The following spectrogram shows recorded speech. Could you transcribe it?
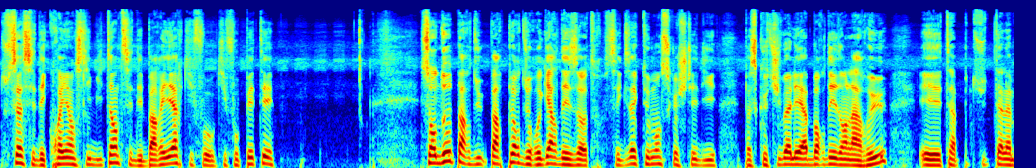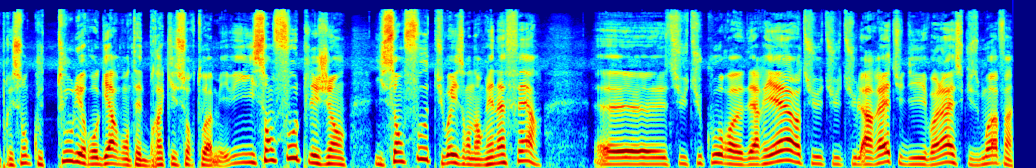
tout ça c'est des croyances limitantes, c'est des barrières qu'il faut, qu'il faut péter. Sans doute par, peur du regard des autres. C'est exactement ce que je t'ai dit. Parce que tu vas les aborder dans la rue et tu as l'impression que tous les regards vont être braqués sur toi. Mais ils s'en foutent, les gens. Ils s'en foutent, tu vois, ils en ont rien à faire. Euh, tu, cours derrière, tu, tu, tu l'arrêtes, tu dis voilà, excuse-moi. Enfin,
